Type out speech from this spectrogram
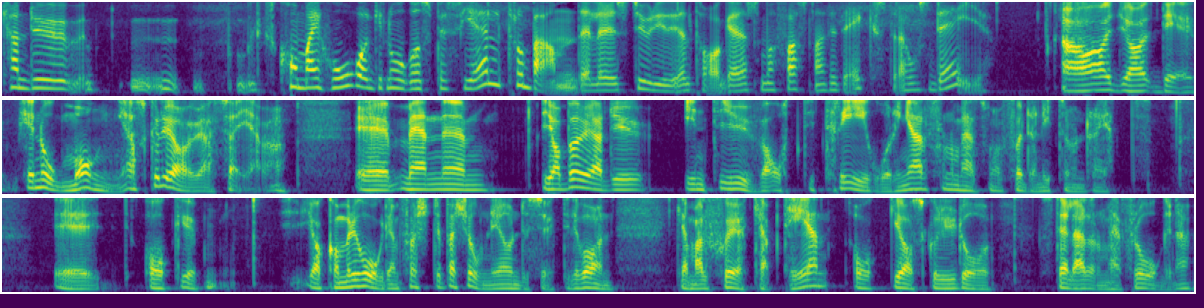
kan du mm, liksom komma ihåg någon speciell proband eller studiedeltagare som har fastnat lite extra hos dig? Ja, ja det är nog många skulle jag vilja säga. Eh, men ehm, jag började ju intervjua 83-åringar från de här som var födda 1901. Eh, och ehm, jag kommer ihåg den första personen jag undersökte, det var en gammal sjökapten och jag skulle ju då ställa alla de här frågorna.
